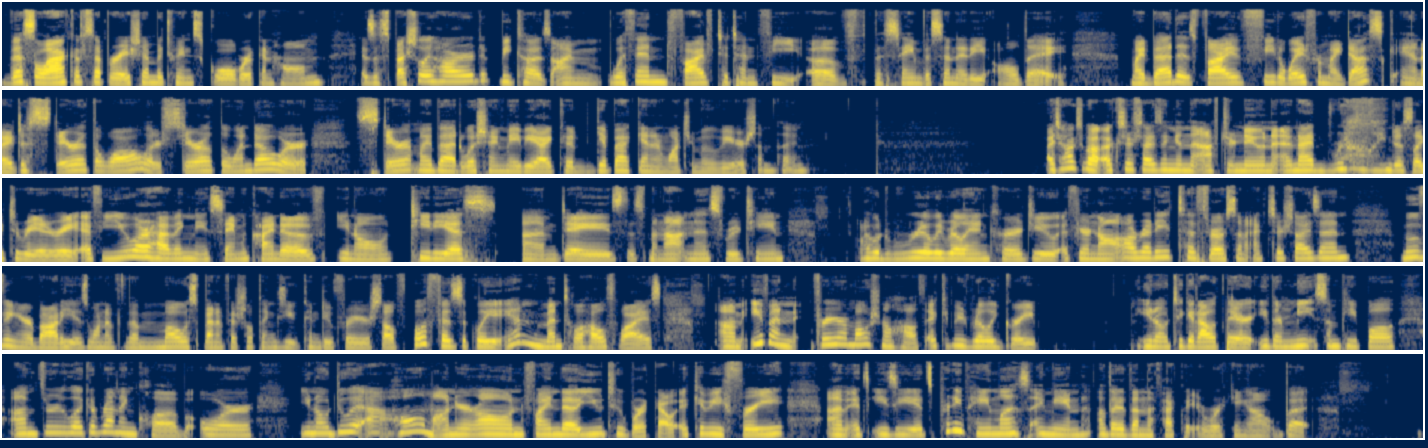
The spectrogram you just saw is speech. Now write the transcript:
This lack of separation between school, work, and home is especially hard because I'm within five to ten feet of the same vicinity all day. My bed is five feet away from my desk, and I just stare at the wall or stare out the window or stare at my bed, wishing maybe I could get back in and watch a movie or something. I talked about exercising in the afternoon, and I'd really just like to reiterate if you are having these same kind of, you know, tedious um, days, this monotonous routine, I would really, really encourage you, if you're not already, to throw some exercise in. Moving your body is one of the most beneficial things you can do for yourself, both physically and mental health wise. Um, even for your emotional health, it can be really great you know, to get out there, either meet some people um, through like a running club or, you know, do it at home on your own. Find a YouTube workout. It can be free. Um, it's easy. It's pretty painless. I mean, other than the fact that you're working out, but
